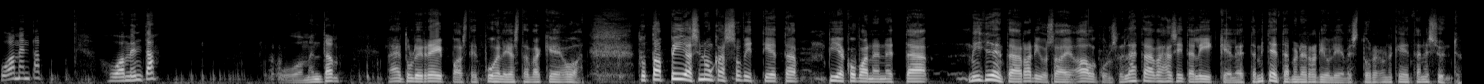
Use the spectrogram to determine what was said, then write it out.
Huomenta. Huomenta. Huomenta. Näin tuli reippaasti, että puhelijasta väkeä ovat. Tota, Pia, sinun kanssa sovittiin, että Pia Kovanen, että miten tämä radio sai alkunsa? Lähdetään vähän siitä liikkeelle, että miten tämmöinen radiolievestori on oikein tänne syntyi?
